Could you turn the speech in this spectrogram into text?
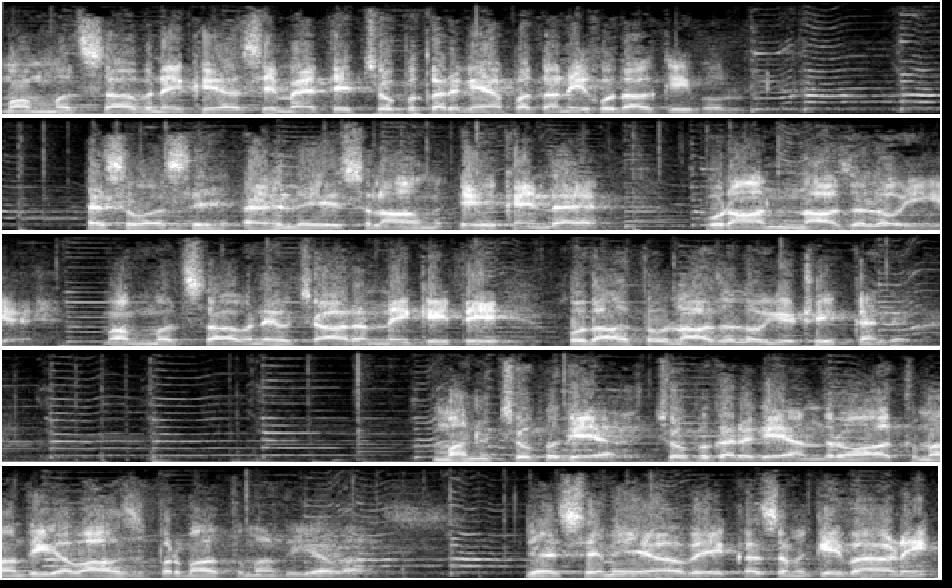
ਮੁਹੰਮਦ ਸਾਹਿਬ ਨੇ ਕਿਹਾ ਸੀ, ਮੈਂ ਤੇ ਚੁੱਪ ਕਰ ਗਿਆ, ਪਤਾ ਨਹੀਂ ਖੁਦਾ ਕੀ ਬੋਲ ਰਿਹਾ। ਇਸ ਵਾਸਤੇ ਅਹਲੇ ਇਸਲਾਮ ਇਹ ਕਹਿੰਦਾ ਹੈ ਕੁਰਾਨ ਨਾਜ਼ਲ ਹੋਈ ਹੈ। ਮੁਹੰਮਦ ਸਾਹਿਬ ਨੇ ਉਚਾਰਨ ਨਹੀਂ ਕੀਤੀ, ਖੁਦਾ ਤੋਂ ਨਾਜ਼ਲ ਹੋਈ ਹੈ, ਠੀਕ ਕਹਿੰਦੇ ਮਨ ਚੁੱਪ ਗਿਆ, ਚੁੱਪ ਕਰ ਗਿਆ ਅੰਦਰੋਂ ਆਤਮਾ ਦੀ ਆਵਾਜ਼, ਪਰਮਾਤਮਾ ਦੀ ਆਵਾਜ਼। ਜੈਸੇ ਮੈਂ ਆਵੇ ਕਸਮ ਕੀ ਬਾਣੀ,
